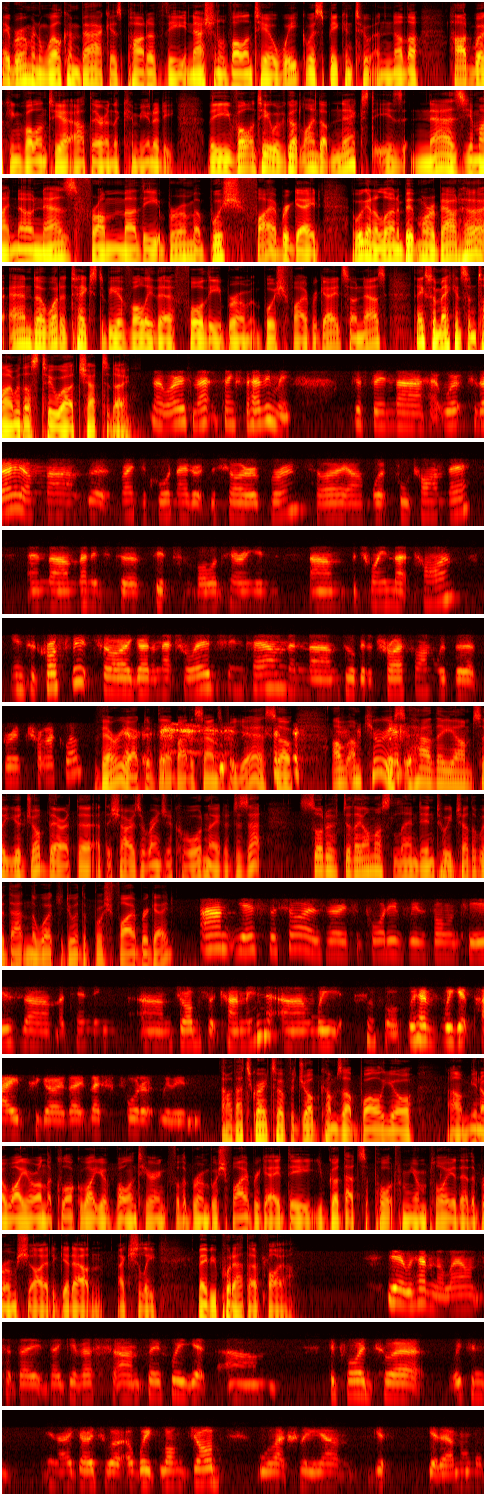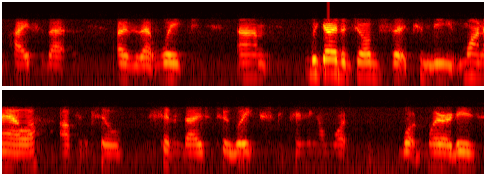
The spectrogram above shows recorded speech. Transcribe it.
Hey, Broome, and welcome back. As part of the National Volunteer Week, we're speaking to another hardworking volunteer out there in the community. The volunteer we've got lined up next is Naz. You might know Naz from uh, the Broome Bush Fire Brigade. We're going to learn a bit more about her and uh, what it takes to be a volley there for the Broome Bush Fire Brigade. So, Naz, thanks for making some time with us to uh, chat today. No worries, Matt. Thanks for having me. Just been uh, at work today. I'm uh, the ranger coordinator at the Shire of Broome, so I um, work full time there and um, managed to fit some volunteering in um, between that time into CrossFit. So I go to Natural Edge in town and um, do a bit of triathlon with the Broome Tri Club. Very active there, by the sounds of it. Yeah. So I'm, I'm curious how they um. So your job there at the at the Shire as a ranger coordinator does that sort of do they almost lend into each other with that and the work you do at the Bush Fire Brigade? Um, yes, the Shire is very supportive with volunteers um, attending um, jobs that come in. Um, we we have we get paid to go. They they support it within. Oh, that's great. So if a job comes up while you're um, you know, while you're on the clock or while you're volunteering for the Broome Bush Fire Brigade, the, you've got that support from your employer there, the Broome Shire, to get out and actually maybe put out that fire. Yeah, we have an allowance that they, they give us. Um, so if we get um, deployed to a, we can, you know, go to a, a week long job, we'll actually um, get get our normal pay for that over that week. We go to jobs that can be one hour up until seven days, two weeks, depending on what, what and where it is.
